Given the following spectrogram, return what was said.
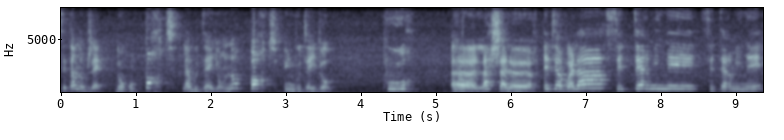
C'est un objet. Donc on porte la bouteille, on emporte une bouteille d'eau pour euh, la chaleur. Et bien voilà, c'est terminé, c'est terminé.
